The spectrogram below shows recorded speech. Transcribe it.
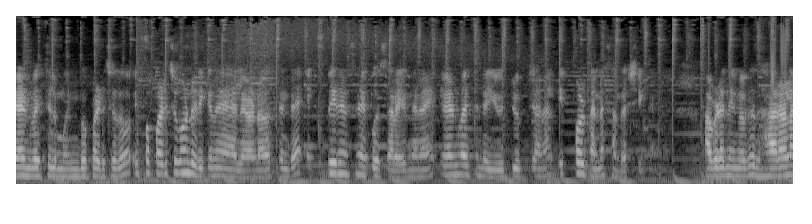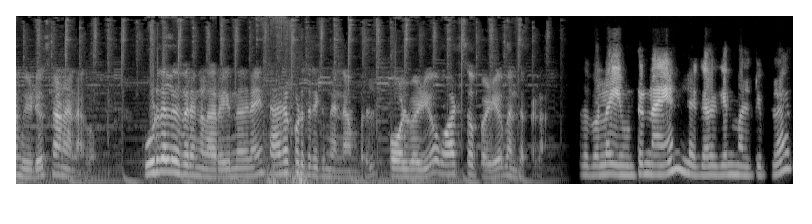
ലേൺവൈസിൽ മുൻപ് പഠിച്ചതോ ഇപ്പോൾ പഠിച്ചുകൊണ്ടിരിക്കുന്ന ലേണേഴ്സിന്റെ എക്സ്പീരിയൻസിനെ കുറിച്ച് അറിയുന്നതിനായി ലേൺവൈസിന്റെ യൂട്യൂബ് ചാനൽ ഇപ്പോൾ തന്നെ സന്ദർശിക്കാം. അവിടെ നിങ്ങൾക്ക് ധാരാളം വീഡിയോസ് കാണാനാകും. കൂടുതൽ വിവരങ്ങൾ അറിയുന്നതിനായി താഴെ കൊടുത്തിരിക്കുന്ന നമ്പറിൽ കോൾ വഴിയോ വാട്സ്ആപ്പ് വഴിയോ ബന്ധപ്പെടാം. അതുപോലെ unit nine Lagrange multiplier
